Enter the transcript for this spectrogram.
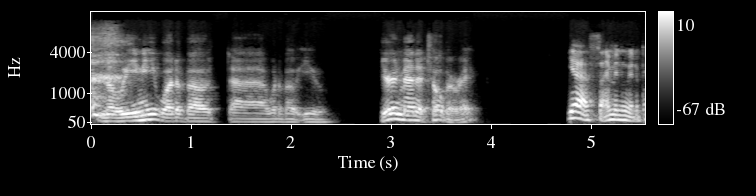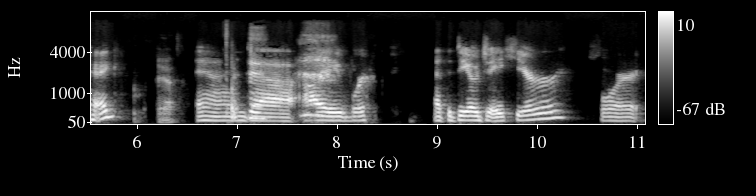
Nalini, what about uh, what about you? You're in Manitoba, right? Yes, I'm in Winnipeg. Yeah. And uh, I worked at the DOJ here for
